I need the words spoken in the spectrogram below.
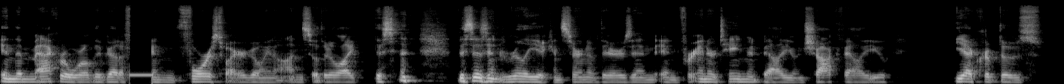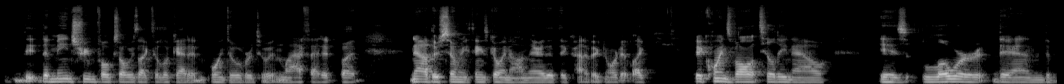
in the macro world, they've got a forest fire going on. So they're like, this, this isn't really a concern of theirs. And and for entertainment value and shock value, yeah, crypto's the, the mainstream folks always like to look at it and point over to it and laugh at it. But now there's so many things going on there that they've kind of ignored it. Like Bitcoin's volatility now is lower than the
